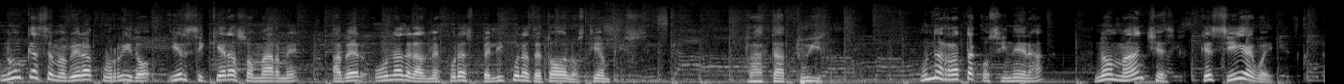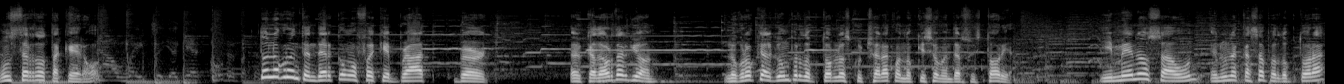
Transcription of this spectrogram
nunca se me hubiera ocurrido ir siquiera a asomarme a ver una de las mejores películas de todos los tiempos. Ratatouille. ¿Una rata cocinera? No manches, ¿qué sigue, güey? ¿Un cerdo taquero? No logro entender cómo fue que Brad Bird, el creador del guion, logró que algún productor lo escuchara cuando quiso vender su historia. Y menos aún en una casa productora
